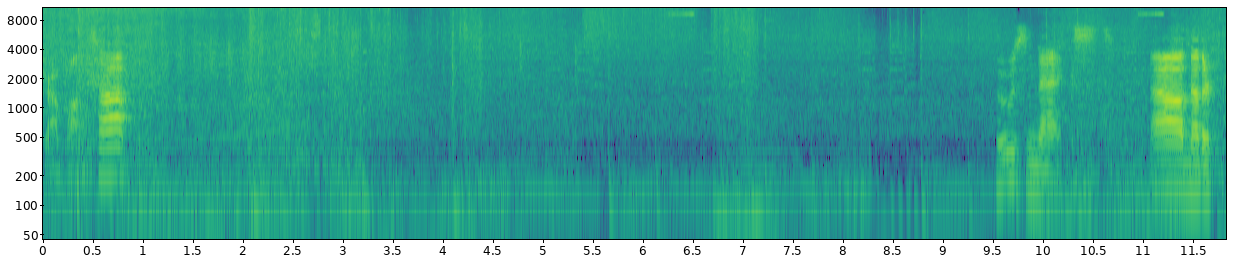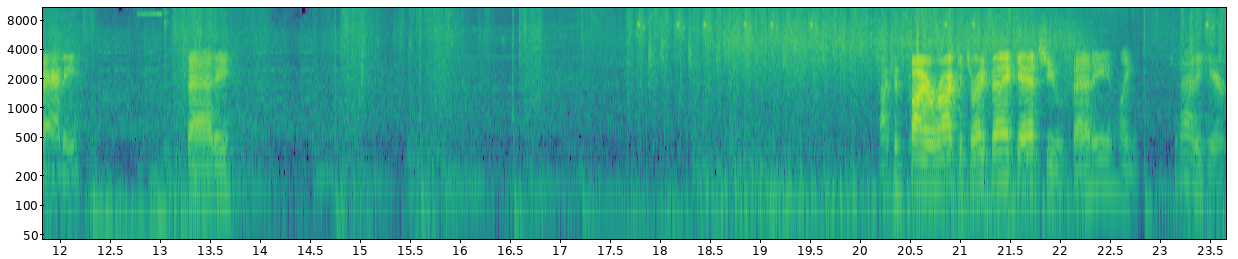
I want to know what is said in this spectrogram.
Drop on top. Who's next? Oh, another fatty. Fatty. I can fire rockets right back at you, fatty. Like, get out of here.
